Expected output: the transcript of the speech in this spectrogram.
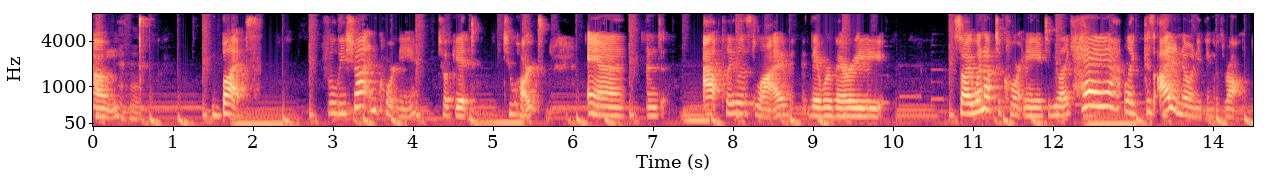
Mhm. but Felicia and Courtney took it to heart, and, and at Playlist Live, they were very. So I went up to Courtney to be like, hey, like, because I didn't know anything was wrong.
